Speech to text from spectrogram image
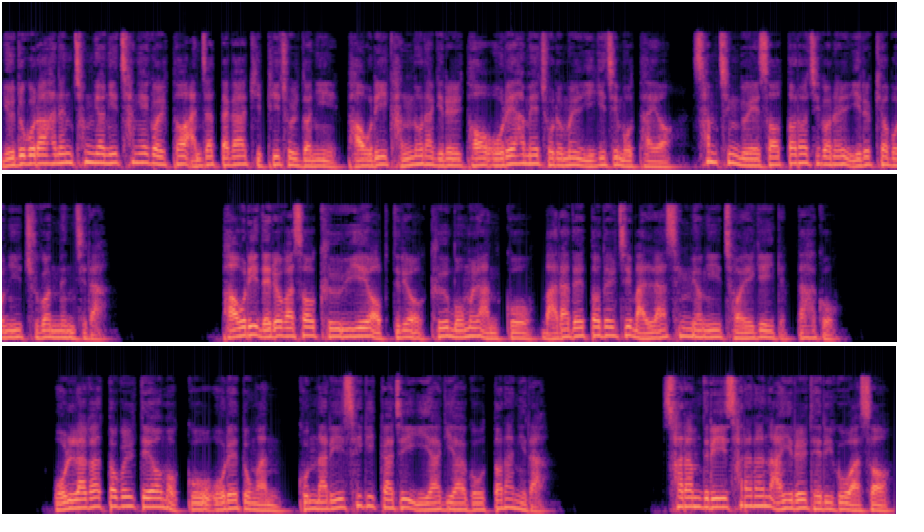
유두고라 하는 청년이 창에 걸터 앉았다가 깊이 졸더니 바울이 강론하기를 더 오래 함의 졸음을 이기지 못하여 3층 뇌에서 떨어지건을 일으켜 보니 죽었는지라. 바울이 내려가서 그 위에 엎드려 그 몸을 안고 말하되 떠들지 말라 생명이 저에게 이겼다 하고 올라가 떡을 떼어 먹고 오랫동안 곧날이 세기까지 이야기하고 떠나니라. 사람들이 살아난 아이를 데리고 와서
